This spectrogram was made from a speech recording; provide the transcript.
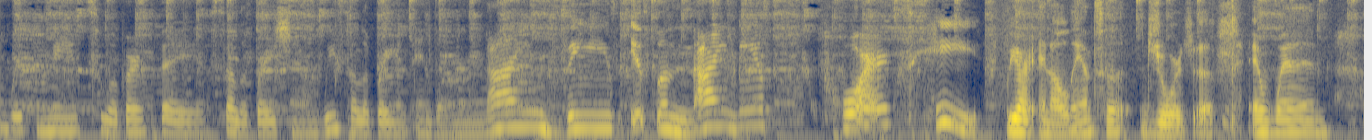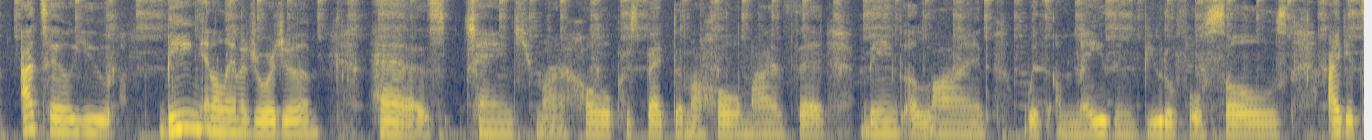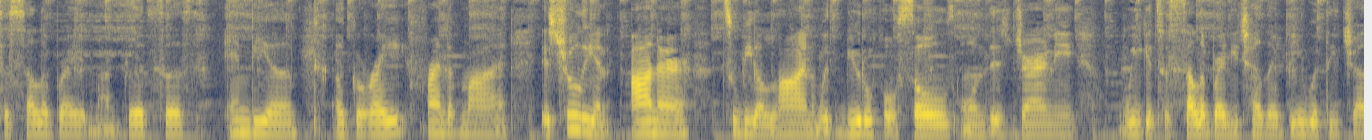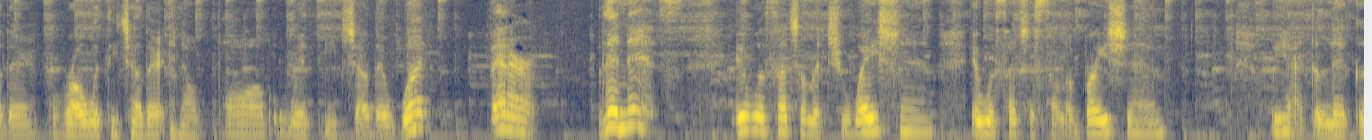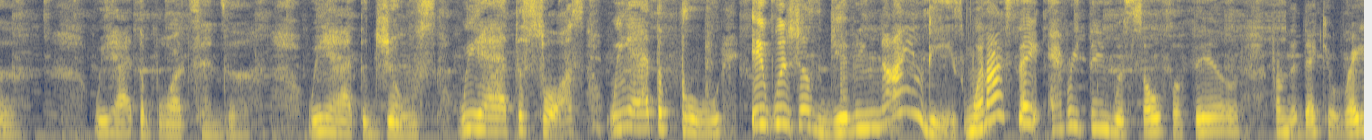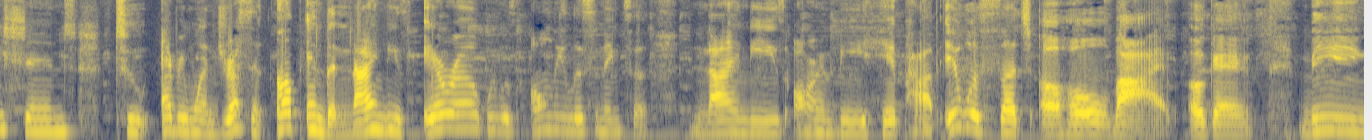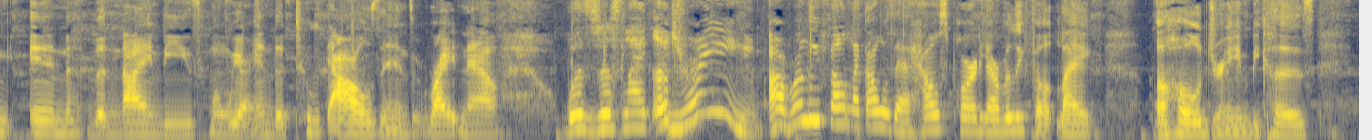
Come with me to a birthday celebration. We celebrating in the 90s. It's the 90s party. We are in Atlanta, Georgia. And when I tell you, being in Atlanta, Georgia has changed my whole perspective, my whole mindset, being aligned with amazing, beautiful souls. I get to celebrate my good sis, India, a great friend of mine. It's truly an honor to be aligned with beautiful souls on this journey. We get to celebrate each other, be with each other, grow with each other, and evolve with each other. What better than this. It was such a lituation. It was such a celebration. We had the liquor. We had the bartender. We had the juice. We had the sauce. We had the food. It was just giving 90s. When I say everything was so fulfilled, from the decorations to everyone dressing up in the 90s era, we was only listening to 90s R&B, hip hop. It was such a whole vibe, okay? Being in the 90s when we are in the 2000s right now was just like a dream. I really felt like I was at house party. I really felt like a whole dream because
